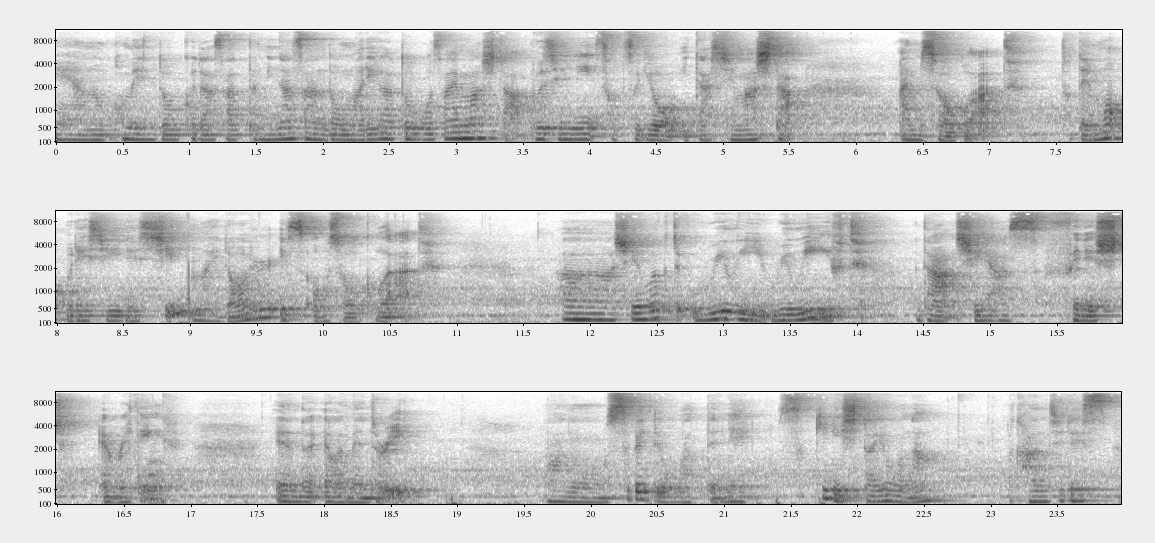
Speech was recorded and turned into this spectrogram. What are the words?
えー、あのコメントをくださった皆さんどうもありがとうございました。無事に卒業いたしました。I'm so glad. とても嬉しいですし My daughter is also glad、uh, She looked really relieved that she has finished everything in the elementary. あの全て終わってねすっきりしたような感じです。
